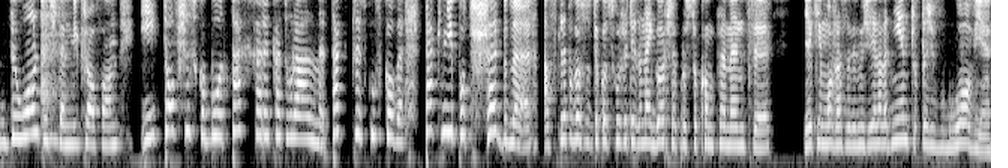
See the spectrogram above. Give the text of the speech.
wyłączyć ten mikrofon i to wszystko było tak karykaturalne, tak kreskówkowe, tak niepotrzebne. A w tle po prostu tylko słyszycie te najgorsze po prostu komplementy, jakie można sobie myśleć. Ja nawet nie wiem, czy ktoś w głowie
